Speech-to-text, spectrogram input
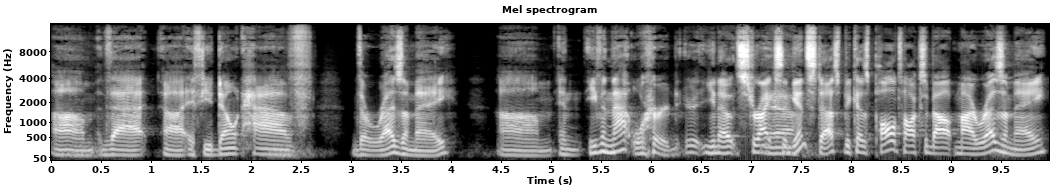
um, that uh, if you don't have the resume Um, and even that word, you know, strikes Yeah. against us because Paul talks about my resume,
